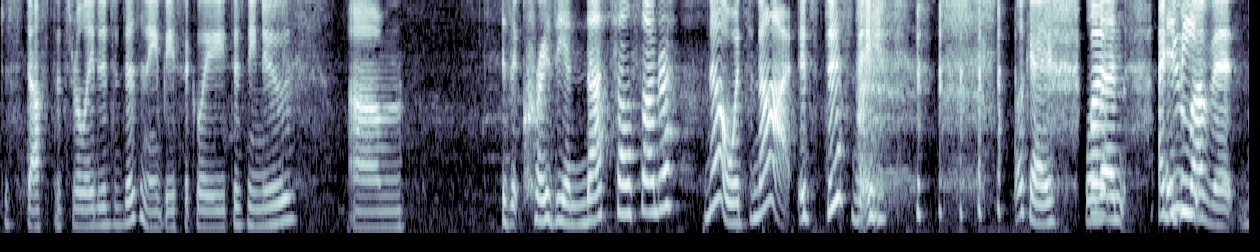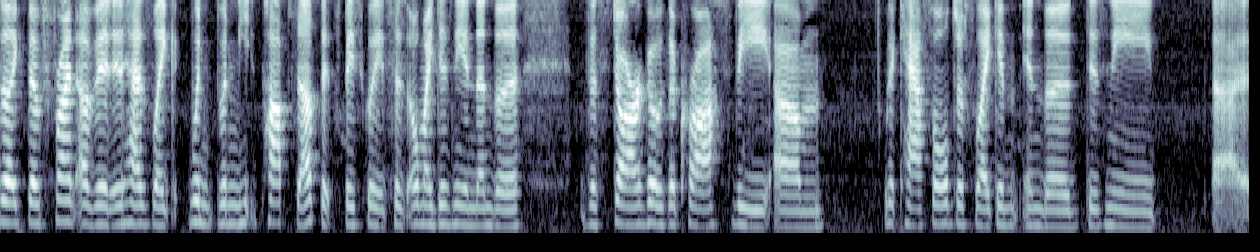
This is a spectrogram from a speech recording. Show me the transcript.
just stuff that's related to Disney, basically Disney news. Um, Is it crazy and nuts, Alessandra? no, it's not. It's Disney. Okay. Well but then I do be- love it. Like the front of it, it has like when when he pops up, it's basically it says "Oh my Disney," and then the the star goes across the um the castle, just like in in the Disney uh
